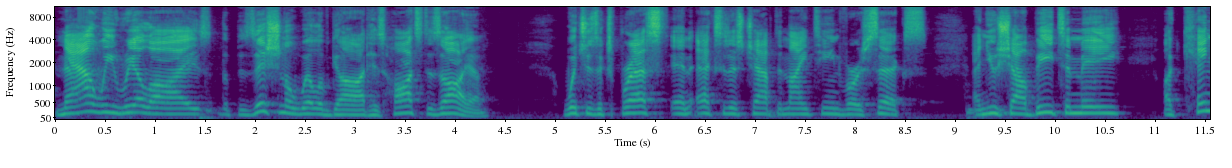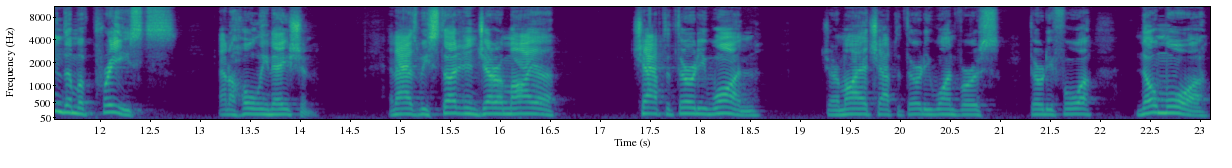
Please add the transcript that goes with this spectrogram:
Now we realize the positional will of God, his heart's desire, which is expressed in Exodus chapter 19, verse 6 And you shall be to me a kingdom of priests and a holy nation. And as we studied in Jeremiah chapter 31, Jeremiah chapter 31, verse 34 No more,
